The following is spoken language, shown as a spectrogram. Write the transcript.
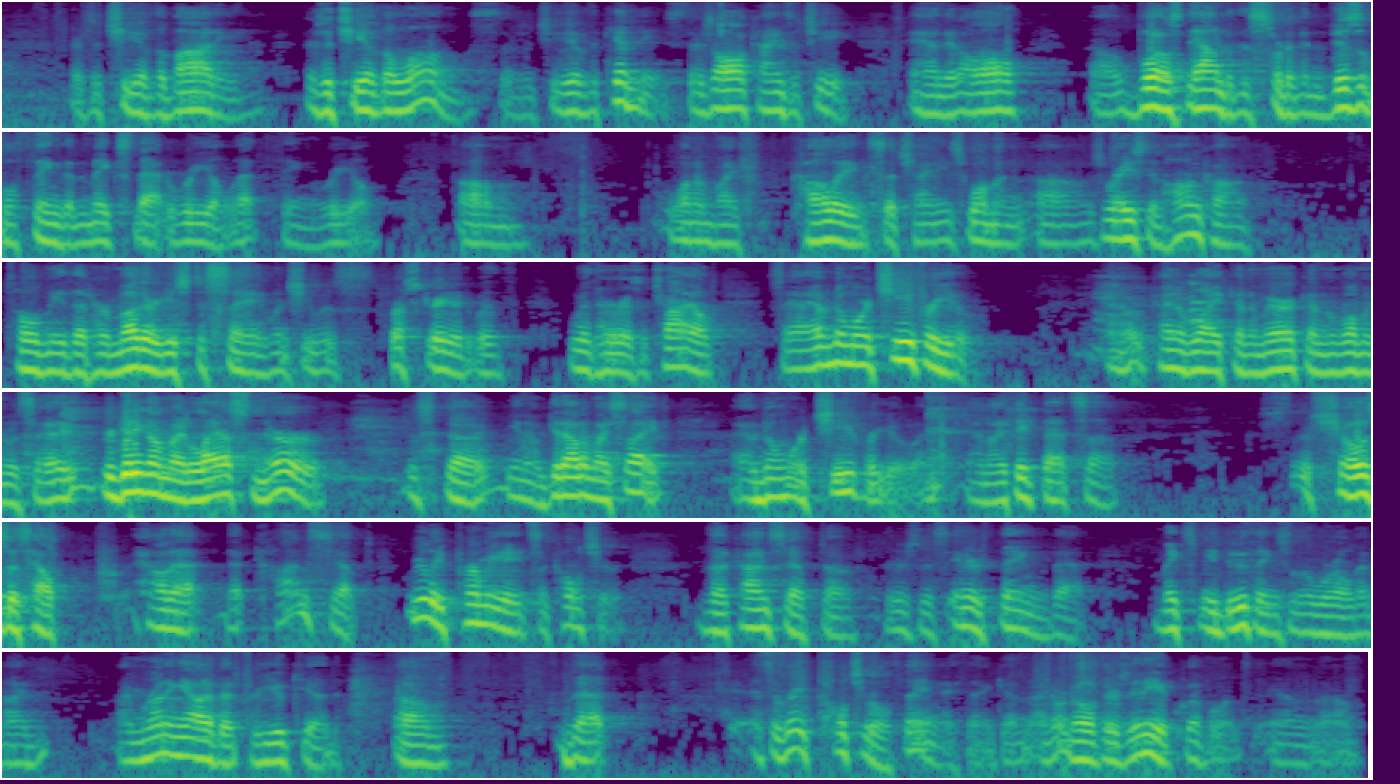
there's the chi of the body, there's a chi of the lungs, there's a chi of the kidneys. There's all kinds of chi, and it all uh, boils down to this sort of invisible thing that makes that real, that thing real. Um, one of my colleagues, a Chinese woman, uh, was raised in Hong Kong, told me that her mother used to say when she was frustrated with, with her as a child, say, I have no more chi for you. you know, kind of like an American woman would say, you're getting on my last nerve. Just, uh, you know, get out of my sight. I have no more chi for you. And, and I think that's uh, shows us how, how that, that concept really permeates a culture the concept of there's this inner thing that makes me do things in the world, and I'm, I'm running out of it for you, kid. Um, that it's a very cultural thing, I think, and I don't know if there's any equivalent in, um,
